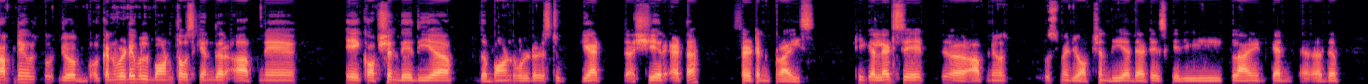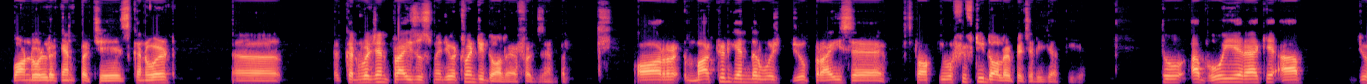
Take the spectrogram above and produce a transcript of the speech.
आपने जो कन्वर्टेबल बॉन्ड था उसके अंदर आपने एक ऑप्शन दे दिया the bond holders to get the share at a certain price ठीक है लेट्स से आपने उसमें जो ऑप्शन दिया दैट इज़ के जी client can the bond holder can purchase convert conversion price उसमें जो है ट्वेंटी डॉलर है फॉर एग्ज़ाम्पल और मार्केट के अंदर वो जो प्राइस है स्टॉक की वो फिफ्टी डॉलर पे चली जाती है. तो अब हो ये रहा है कि आप जो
